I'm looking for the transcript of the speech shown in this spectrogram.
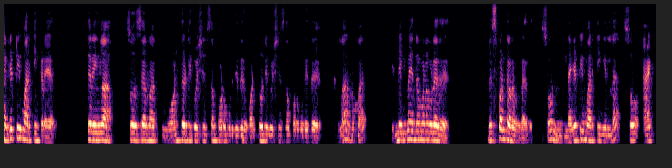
நெகட்டிவ் மார்க்கிங் கிடையாது. சரிங்களா? ஸோ சார் நான் ஒன் தேர்ட்டி கொஸ்டின்ஸ் தான் போட முடியுது ஒன் டுவெண்ட்டி கொஸ்டின்ஸ் தான் போட முடியுது. அப்படின்லாம் நம்ம இன்னைக்குமே என்ன பண்ணக்கூடாது? மிஸ் பண்ணிட்டு வரக்கூடாது. ஸோ நெகட்டிவ் மார்க்கிங் இல்லை. ஸோ ஆக்ட்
